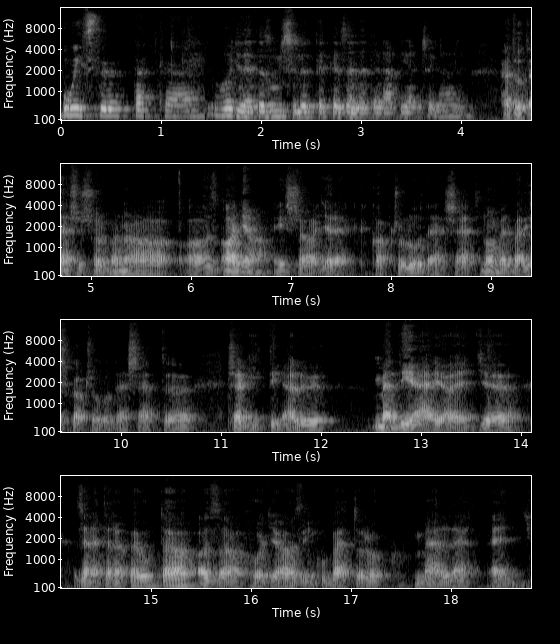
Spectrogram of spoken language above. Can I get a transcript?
Újszülöttekkel. Hogy lehet az újszülöttekkel zeneterápiát csinálni? Hát ott elsősorban a, az anya és a gyerek kapcsolódását, nonverbális kapcsolódását segíti elő, mediálja egy zeneterapeuta azzal, hogy az inkubátorok mellett egy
